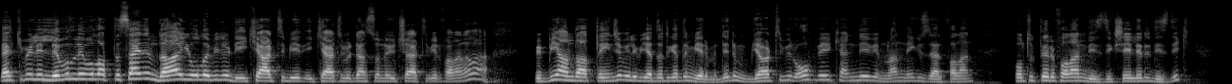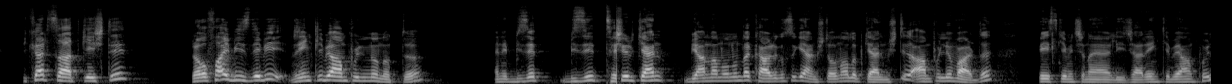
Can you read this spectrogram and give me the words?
belki böyle level level atlasaydım daha iyi olabilirdi 2 artı 1 2 artı 1'den sonra 3 artı 1 falan ama ve bir anda atlayınca böyle bir yadırgadım yerimi dedim 1 artı 1 oh be kendi evim lan ne güzel falan koltukları falan dizdik şeyleri dizdik birkaç saat geçti Raufay bizde bir renkli bir ampulünü unuttu. Hani bize bizi taşırken bir yandan onun da kargosu gelmişti. Onu alıp gelmişti. Ampulü vardı. Facecam için ayarlayacağı renkli bir ampul.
